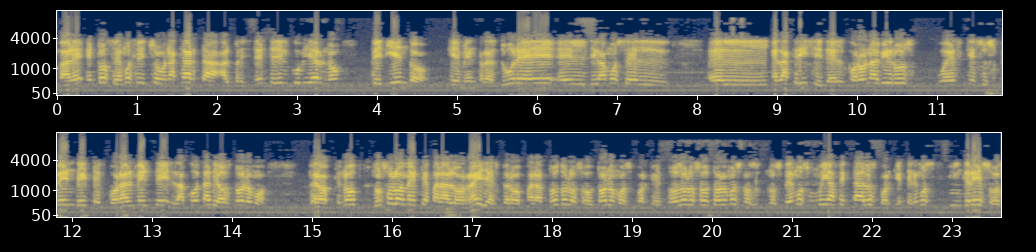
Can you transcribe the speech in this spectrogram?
¿vale? Entonces hemos hecho una carta al presidente del gobierno pidiendo que mientras dure el, digamos, el, el, la crisis del coronavirus, pues que suspende temporalmente la cuota de autónomo, pero que no, no solamente para los riders, pero para todos los autónomos, porque todos los autónomos nos, nos vemos muy afectados porque tenemos ingresos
